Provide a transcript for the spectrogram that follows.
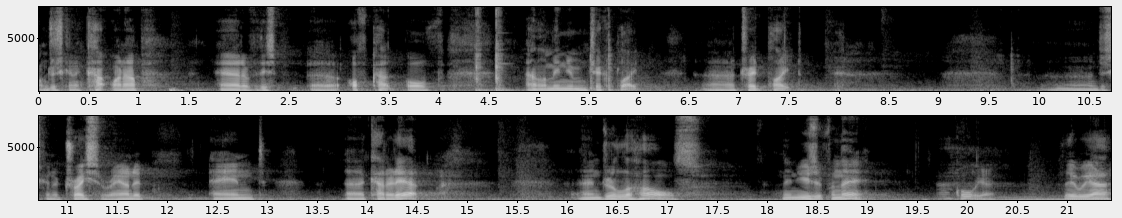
I'm just going to cut one up out of this uh, offcut of aluminium checker plate, uh, tread plate. Uh, I'm just going to trace around it and uh, cut it out and drill the holes then use it from there. Cool, yeah. There we are.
